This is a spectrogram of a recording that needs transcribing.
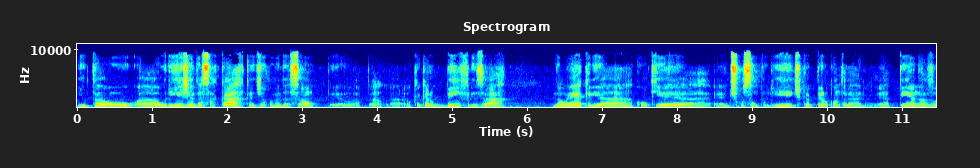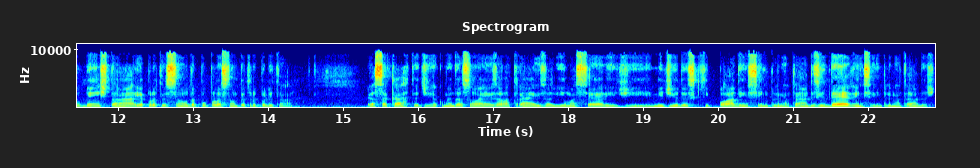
Então, a origem dessa carta de recomendação, o que eu quero bem frisar, não é criar qualquer é, discussão política, pelo contrário, é apenas o bem-estar e a proteção da população petropolitana. Essa carta de recomendações, ela traz ali uma série de medidas que podem ser implementadas e devem ser implementadas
